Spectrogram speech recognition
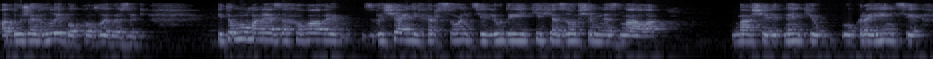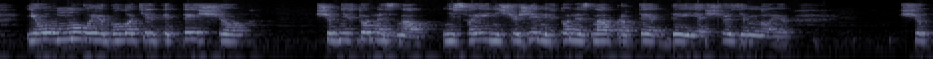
а дуже глибоко вивезуть. І тому мене заховали звичайні херсонці, люди, яких я зовсім не знала, наші рідненькі українці. І умовою було тільки те, що щоб ніхто не знав, ні свої, ні чужі, ніхто не знав про те, де я, що зі мною. Щоб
